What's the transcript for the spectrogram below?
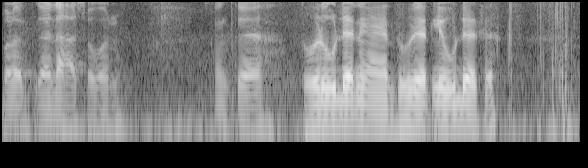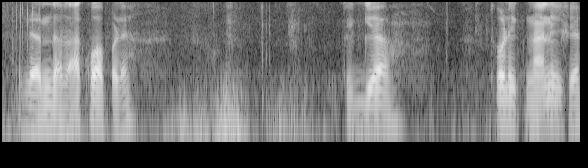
બળદ ગાડા હાસવાનું. કેમ કે ધૂળ ઉડે નહીં અહીંયા ધૂળ એટલી ઉડે છે. એટલે અંદર રાખવા પડે. જગ્યા થોડીક નાની છે.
